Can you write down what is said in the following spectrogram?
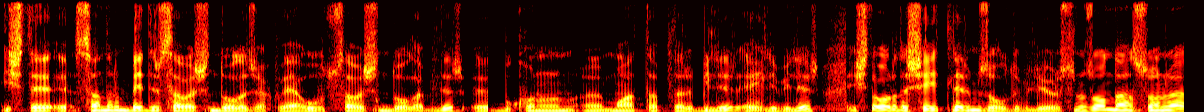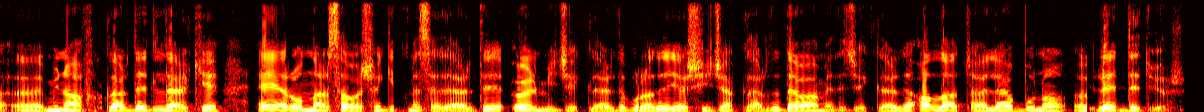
işte sanırım Bedir Savaşı'nda olacak veya Uhud Savaşı'nda olabilir. Bu konunun muhatapları bilir, ehli bilir. İşte orada şehitlerimiz oldu biliyorsunuz. Ondan sonra münafıklar dediler ki eğer onlar savaşa gitmeselerdi ölmeyeceklerdi. Burada yaşayacaklardı, devam edeceklerdi. allah Teala bunu reddediyor.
